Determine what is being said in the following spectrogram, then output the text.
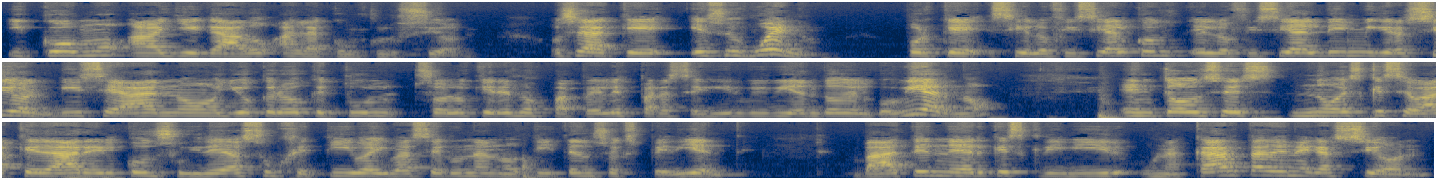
y cómo ha llegado a la conclusión. O sea que eso es bueno, porque si el oficial, el oficial de inmigración dice, ah, no, yo creo que tú solo quieres los papeles para seguir viviendo del gobierno, entonces, no es que se va a quedar él con su idea subjetiva y va a hacer una notita en su expediente. Va a tener que escribir una carta de negación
